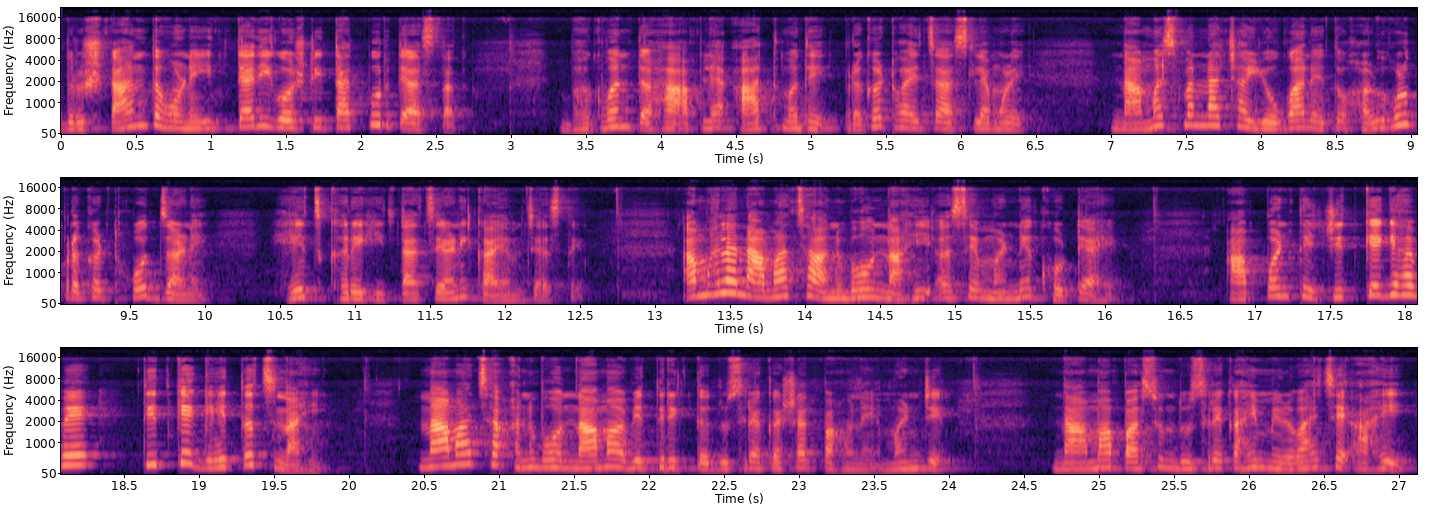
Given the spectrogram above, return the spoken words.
दृष्टांत होणे इत्यादी गोष्टी तात्पुरत्या असतात. भगवंत हा आपल्या आतमध्ये प्रकट व्हायचा असल्यामुळे नामस्मरणाच्या योगाने तो हळूहळू प्रकट होत जाणे हेच खरे हिताचे आणि कायमचे असते. आम्हाला नामाचा अनुभव नाही असे म्हणणे खोटे आहे. आपण ते जितके घ्यावे तितके घेतच नाही. नामाचा अनुभव नामाव्यतिरिक्त दुसऱ्या कशात पाहू नये. म्हणजे नामापासून दुसरे काही मिळवायचे आहे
